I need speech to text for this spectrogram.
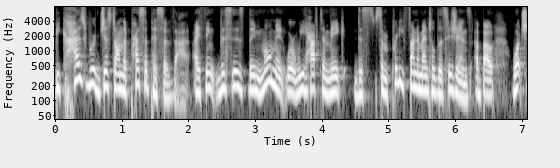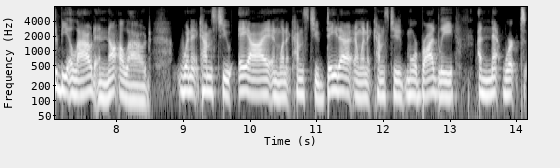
because we're just on the precipice of that, I think this is the moment where we have to make dis- some pretty fundamental decisions about what should be allowed and not allowed when it comes to AI and when it comes to data and when it comes to more broadly a networked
